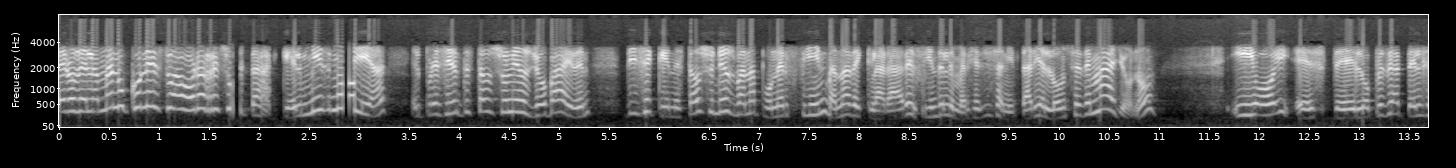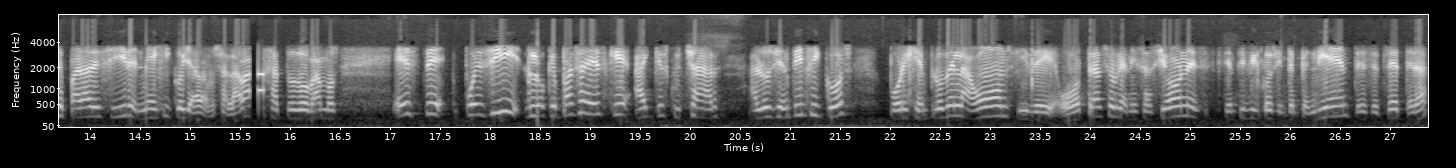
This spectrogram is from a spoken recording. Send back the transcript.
Pero de la mano con esto ahora resulta que el mismo día el presidente de Estados Unidos, Joe Biden, dice que en Estados Unidos van a poner fin, van a declarar el fin de la emergencia sanitaria el 11 de mayo, ¿no? Y hoy este López Gatel se para a decir en México ya vamos a la baja, todo vamos este, pues sí, lo que pasa es que hay que escuchar a los científicos, por ejemplo, de la OMS y de otras organizaciones, científicos independientes, etcétera,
